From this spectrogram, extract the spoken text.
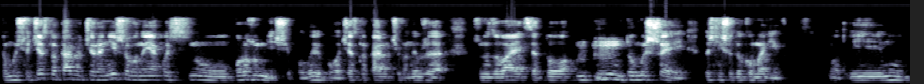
Тому що, чесно кажучи, раніше вони якось ну порозумніші були, бо чесно кажучи, вони вже що називається до, до мишей, точніше до комарів. От і ну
